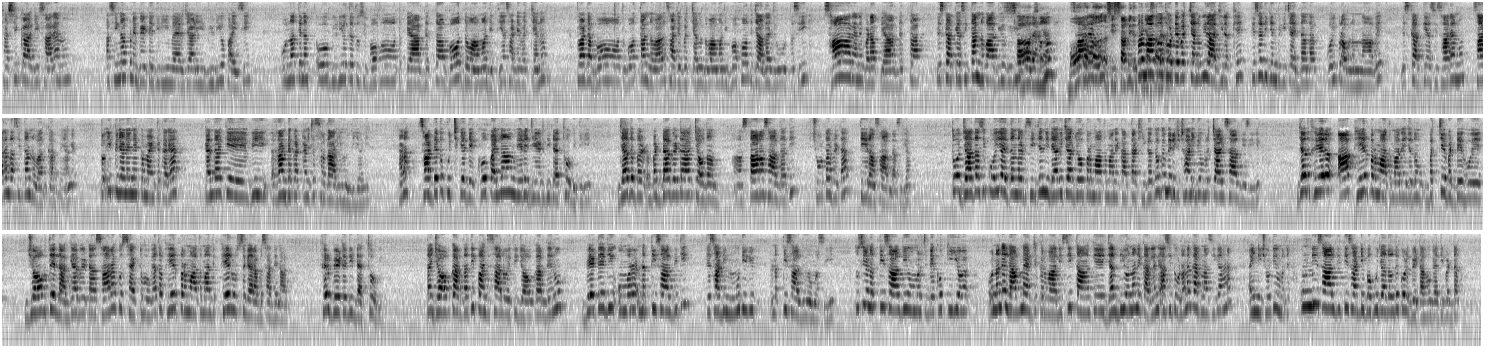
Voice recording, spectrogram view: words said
ਸਤਿ ਸ਼੍ਰੀ ਅਕਾਲ ਜੀ ਸਾਰਿਆਂ ਨੂੰ। ਅਸੀਂ ਨਾ ਆਪਣੇ ਬੇਟੇ ਦੀ ਰੀਮੈਰਿਜ ਵਾਲੀ ਵੀਡੀਓ ਪਾਈ ਸੀ। ਉਹਨਾਂ ਤੇ ਨਾ ਉਹ ਵੀਡੀਓ ਤੇ ਤੁਸੀਂ ਬਹੁਤ ਪਿਆਰ ਦਿੱਤਾ ਬਹੁਤ ਦੁਆਵਾਂ ਦਿੱਤੀਆਂ ਸਾਡੇ ਬੱਚਿਆਂ ਨੂੰ। ਤੁਹਾਡਾ ਬਹੁਤ ਬਹੁਤ ਧੰਨਵਾਦ। ਸਾਡੇ ਬੱਚਿਆਂ ਨੂੰ ਦੁਆਵਾਂ ਦੀ ਬਹੁਤ ਜ਼ਿਆਦਾ ਜ਼ਰੂਰਤ ਸੀ। ਸਾਰਿਆਂ ਨੇ ਬੜਾ ਪਿਆਰ ਦਿੱਤਾ। ਇਸ ਕਰਕੇ ਅਸੀਂ ਧੰਨਵਾਦ ਦੀ ਵੀਡੀਓ ਸਾਰਿਆਂ ਨੇ ਬਹੁਤ ਅਸੀਸਾਂ ਵੀ ਦਿੱਤੀਆਂ ਪਰਮਾਤਮਾ। ਤੁਹਾਡੇ ਬੱਚਿਆਂ ਨੂੰ ਵੀ ਰਾਜੀ ਰੱਖੇ। ਕਿਸੇ ਦੀ ਜ਼ਿੰਦਗੀ 'ਚ ਇਦਾਂ ਦਾ ਕੋਈ ਪ੍ਰੋਬਲਮ ਨਾ ਆਵੇ। ਇਸ ਕਰਕੇ ਅਸੀਂ ਸਾਰਿਆਂ ਨੂੰ, ਸਾਰਿਆਂ ਦਾ ਅਸੀਂ ਧੰਨਵਾਦ ਕਰਦੇ ਆਂਗੇ। ਤੋਂ ਇੱਕ ਜਣੇ ਨੇ ਕਮੈਂਟ ਕਰਿਆ, ਕਹਿੰਦਾ ਕਿ ਵੀ ਰੰਡ ਕੱਟਣ 'ਚ ਸਰਦਾਰੀ ਹੁੰਦੀ ਹੈਗੀ, ਹਨਾ? ਸਾਡੇ ਤੋਂ ਪੁੱਛ ਕੇ ਦੇਖੋ, ਪਹਿਲਾਂ ਮੇਰੇ ਜੇਠ ਦੀ ਡੈਥ ਹੋ ਗਈ ਸੀਗੀ। ਜਦ ਬ- ਵੱਡਾ ਬੇਟਾ 14 ਅਹ 17 ਸਾਲ ਦਾ ਸੀ, ਛੋਟਾ ਬੇਟਾ 13 ਸਾਲ ਦਾ ਸੀਗਾ। ਤੋ ਜਦ ਅਸੀਂ ਕੋਈ ਐਦਾਂ ਦਾ ਡਿਸੀਜਨ ਨਹੀਂ ਲਿਆ ਵੀ ਚੱਲ ਜੋ ਪਰਮਾਤਮਾ ਨੇ ਕਰਤਾ ਠੀਕ ਆ, ਕਿਉਂਕਿ ਮੇਰੀ ਜਠਾਣੀ ਦੀ ਉਮਰ 40 ਸਾਲ ਦੀ ਸੀਗੀ। ਜਦ ਫਿਰ ਆਪ ਫਿਰ ਪਰਮਾਤਮਾ ਨੇ ਜਦੋਂ ਬੱਚੇ ਵੱਡੇ ਹੋਏ ਜੌਬ ਤੇ ਲੱਗ ਗਿਆ ਬੇਟਾ, ਸਾਰਾ ਕੁਝ ਸੈੱਟ ਹੋ ਗਿਆ ਤਾਂ ਫਿਰ ਪਰਮਾਤਮਾ ਦੇ ਫਿਰ ਰੁੱਸ ਗਿਆ ਰੱਬ ਸਾਡੇ ਨਾਲ। ਫਿਰ ਬੇਟੇ ਦੀ ਡੈਥ ਹੋ ਗਈ। ਤਾਂ ਜੌਬ ਕਰਦਾ ਸੀ 5 ਸਾਲ ਹੋਏ ਤੀ ਜੌਬ ਕਰਦੇ ਨੂੰ। ਬੇਟੇ ਦੀ ਉਮਰ 29 ਸਾਲ ਦੀ ਸੀ ਤੇ ਸਾਡੀ ਨੂੰਹ ਦੀ ਵੀ 29 ਸਾਲ ਦੀ ਉਮਰ ਸੀਗੀ। ਤੁਸੀਂ 29 ਸਾਲ ਦੀ ਉਮਰ 'ਚ ਦੇਖੋ ਕੀ ਉਹਨਾਂ ਨੇ ਲਵ ਮੈਰਿਜ ਕਰਵਾ ਲਈ ਸੀ ਤਾਂ ਕਿ ਜਲਦੀ ਉਹਨਾਂ ਨੇ ਕਰ ਲੈਣੀ। ਅਸੀਂ ਥੋੜਾ ਨਾ ਕਰਨਾ ਸੀਗਾ, ਹਨਾ? ਇੰਨੀ ਛੋਟੀ ਉਮਰ 'ਚ 19 ਸਾਲ ਦੀ ਤੀ ਸਾਡੀ ਬਹੂ ਜਦ ਉਹਦੇ ਕੋਲ ਬੇਟਾ ਹੋ ਗਿਆ ਤੀ ਵੱਡਾ,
